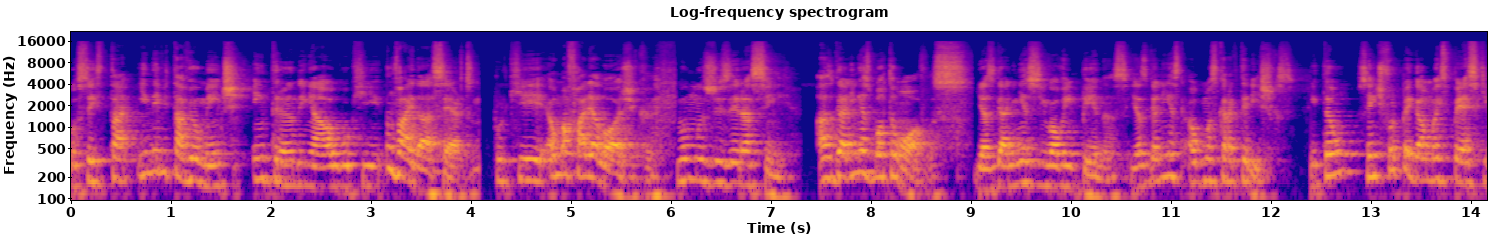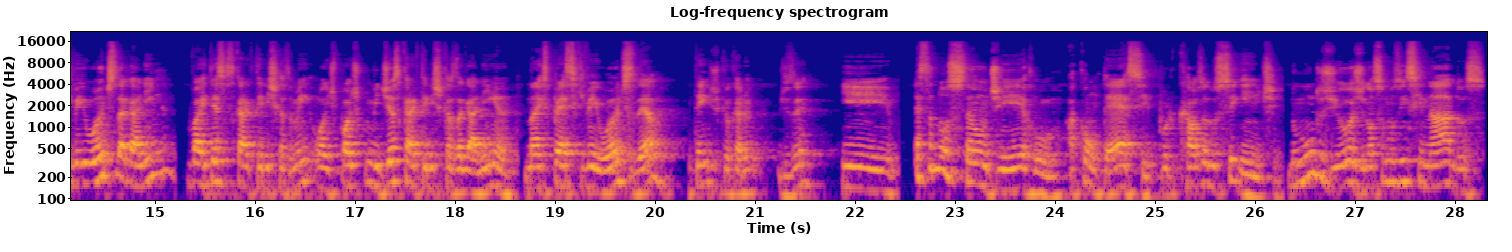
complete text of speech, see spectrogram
você está inevitavelmente entrando em algo que não vai dar certo, porque é uma falha lógica. Vamos dizer assim. As galinhas botam ovos e as galinhas desenvolvem penas e as galinhas algumas características. Então, se a gente for pegar uma espécie que veio antes da galinha, vai ter essas características também, ou a gente pode medir as características da galinha na espécie que veio antes dela. Entende o que eu quero dizer? E essa noção de erro acontece por causa do seguinte: no mundo de hoje, nós somos ensinados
